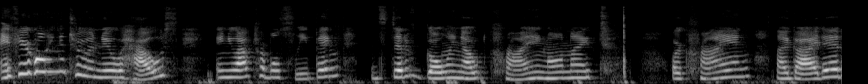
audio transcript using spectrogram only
If you're going into a new house and you have trouble sleeping, instead of going out crying all night or crying like I did,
